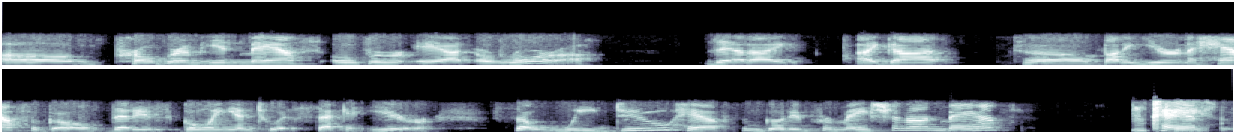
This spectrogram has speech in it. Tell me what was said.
um, program in math over at Aurora that I I got uh, about a year and a half ago that is going into its second year. So we do have some good information on math. Okay. And,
